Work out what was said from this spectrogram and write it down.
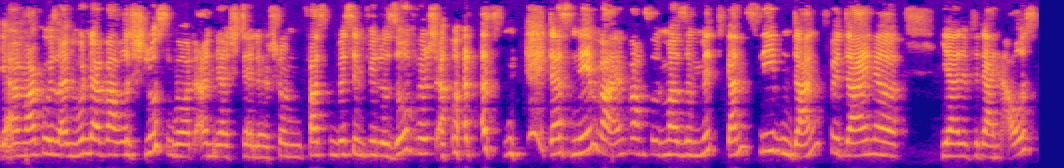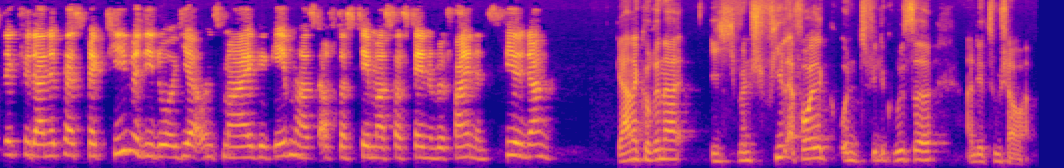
Ja, Markus, ein wunderbares Schlusswort an der Stelle. Schon fast ein bisschen philosophisch, aber das, das nehmen wir einfach so immer so mit. Ganz lieben Dank für deine, ja, für deinen Ausblick, für deine Perspektive, die du hier uns mal gegeben hast auf das Thema Sustainable Finance. Vielen Dank. Gerne, Corinna. Ich wünsche viel Erfolg und viele Grüße an die Zuschauer.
